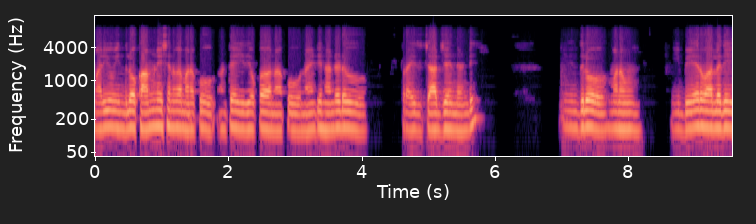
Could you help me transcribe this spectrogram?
మరియు ఇందులో కాంబినేషన్గా మనకు అంటే ఇది ఒక నాకు నైన్టీన్ హండ్రెడ్ ప్రైజ్ ఛార్జ్ అయిందండి. ఇందులో మనం ఈ బేర్ వాళ్ళది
